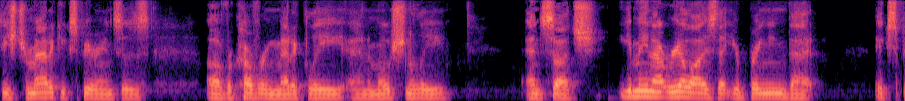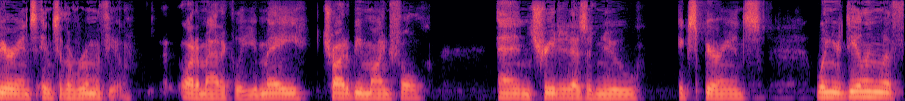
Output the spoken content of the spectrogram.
these traumatic experiences of recovering medically and emotionally and such you may not realize that you're bringing that experience into the room with you automatically. You may try to be mindful and treat it as a new experience. When you're dealing with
